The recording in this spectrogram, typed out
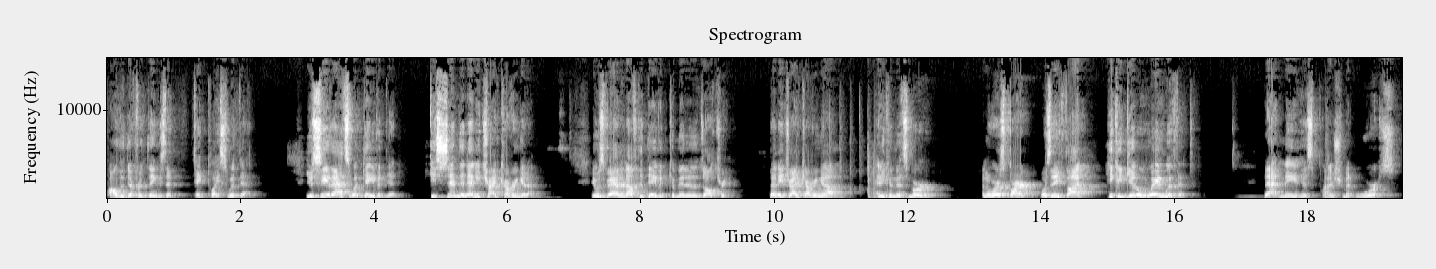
all the different things that take place with that. You see, that's what David did. He sinned and then he tried covering it up. It was bad enough that David committed adultery. Then he tried covering it up and he commits murder. And the worst part was that he thought he could get away with it. That made his punishment worse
